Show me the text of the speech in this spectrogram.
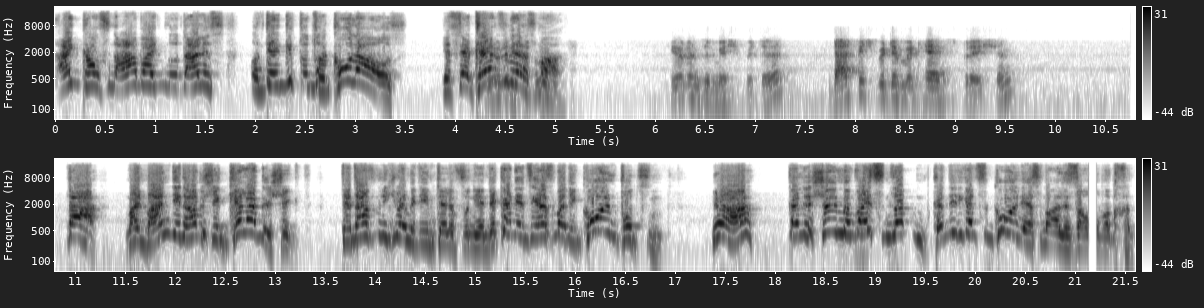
einkaufen, arbeiten und alles. Und der gibt unsere Kohle aus. Jetzt erklären Sie mir das mal. Hören Sie mich bitte. Darf ich bitte mit Herrn sprechen? Da, mein Mann, den habe ich in den Keller geschickt. Der darf nicht mehr mit ihm telefonieren. Der kann jetzt erstmal die Kohlen putzen. Ja, kann er schön mit weißen Lappen, kann der die ganzen Kohlen erstmal alle sauber machen.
